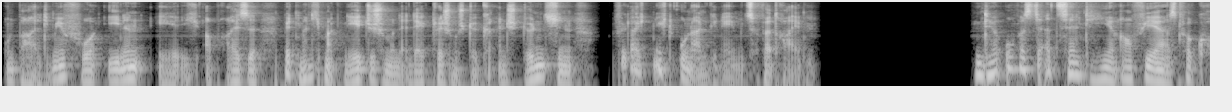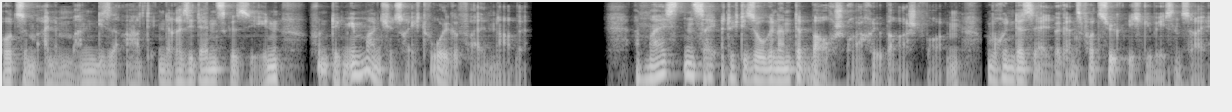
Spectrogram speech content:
und behalte mir vor, Ihnen, ehe ich abreise, mit manch magnetischem und elektrischem Stück ein Stündchen, vielleicht nicht unangenehm, zu vertreiben. Der Oberste erzählte hierauf, wie er erst vor kurzem einen Mann dieser Art in der Residenz gesehen, von dem ihm manches recht wohlgefallen habe. Am meisten sei er durch die sogenannte Bauchsprache überrascht worden, worin derselbe ganz vorzüglich gewesen sei.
